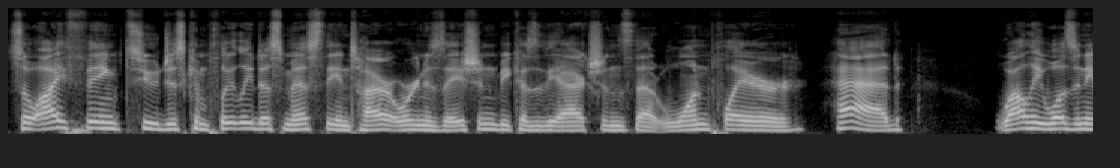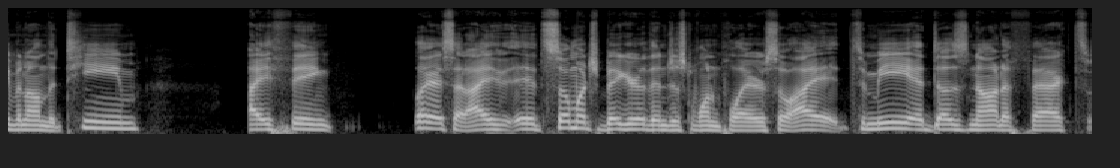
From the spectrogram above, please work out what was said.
So I think to just completely dismiss the entire organization because of the actions that one player had while he wasn't even on the team, I think like I said, I it's so much bigger than just one player. So I to me it does not affect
